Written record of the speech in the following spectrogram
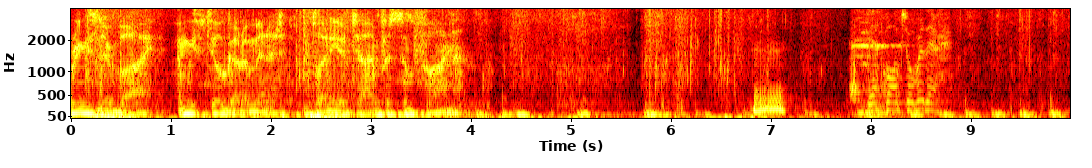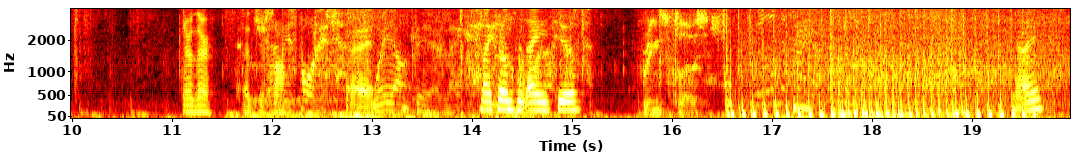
Rings nearby, and we still got a minute. Plenty of time for some fun. Death box over there. They're there. That's just on. Enemy spotted. Alright. Way out there, like. My totem's at 92. Rings close. Nice.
